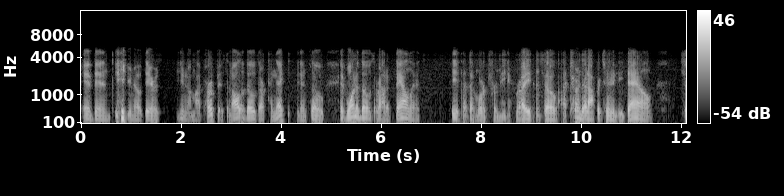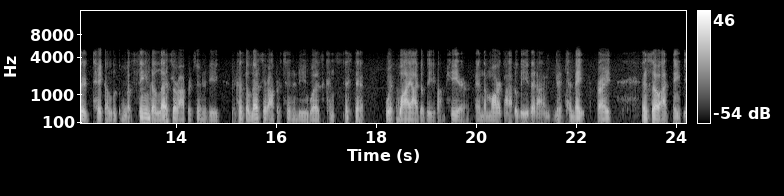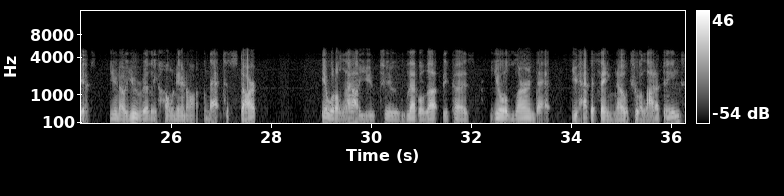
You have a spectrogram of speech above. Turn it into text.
and then you know there's you know my purpose and all of those are connected and so if one of those are out of balance it doesn't work for me right and so i turned that opportunity down to take a what seemed a lesser opportunity because the lesser opportunity was consistent with why I believe I'm here and the mark I believe that I'm meant to make, right? And so I think if you know you really hone in on that to start, it will allow you to level up because you'll learn that you have to say no to a lot of things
